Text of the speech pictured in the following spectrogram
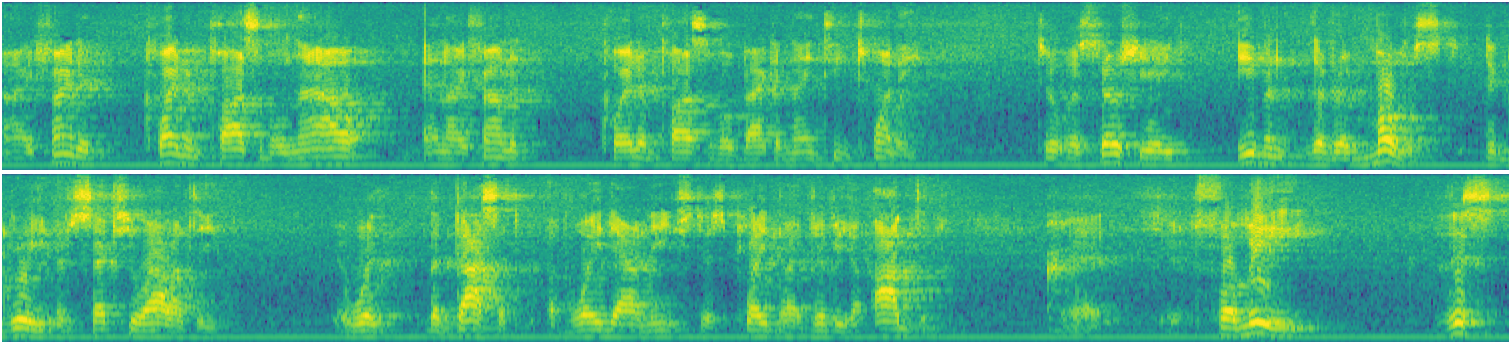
I find it quite impossible now, and I found it quite impossible back in 1920 to associate even the remotest degree of sexuality with the gossip of way down east as played by Vivia Ogden. Uh, for me, this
